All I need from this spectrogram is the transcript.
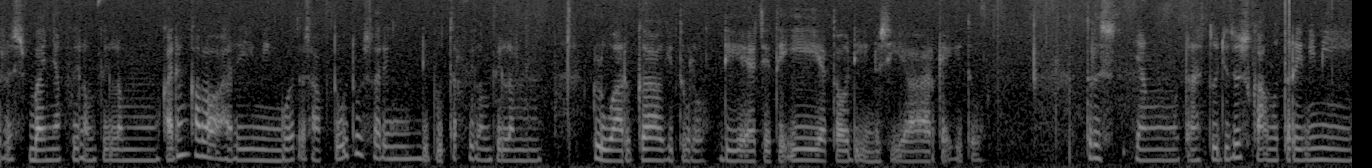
terus banyak film-film. Kadang kalau hari Minggu atau Sabtu tuh sering diputar film-film keluarga gitu loh. Di RCTI atau di Indosiar kayak gitu. Terus yang Trans 7 tuh suka muterin ini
